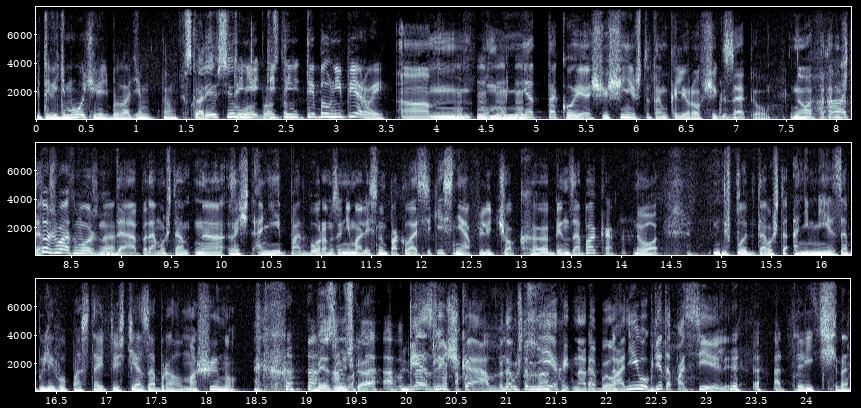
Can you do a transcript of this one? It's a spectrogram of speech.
Это, видимо, очередь была, Дим. Там. Скорее всего, Ты, не- ты- просто- ты- ты был не первый. Ам, у меня такое ощущение, что там колеровщик запил. Ну, вот, потому А, что, тоже возможно. Да, потому что, а, значит, они подбором занимались, ну, по классике, сняв лючок э, бензобака, вот, вплоть до того, что они мне забыли его поставить. То есть я забрал машину без лючка. без лючка, потому что мне ехать надо было. Они его где-то посеяли. Отлично.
